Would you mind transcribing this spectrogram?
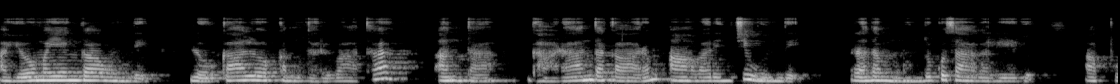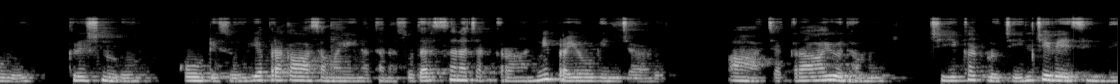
అయోమయంగా ఉంది. లోకాలోకం తరువాత అంతా గాఢాంధకారం ఆవరించి ఉంది. రథం ముందుకు సాగలేదు. అప్పుడు కృష్ణుడు కోటి సూర్యప్రకాశమైన తన సుదర్శన చక్రాన్ని ప్రయోగించాడు. ఆ చక్రాయుధము చీకట్లు చీల్చివేసింది.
